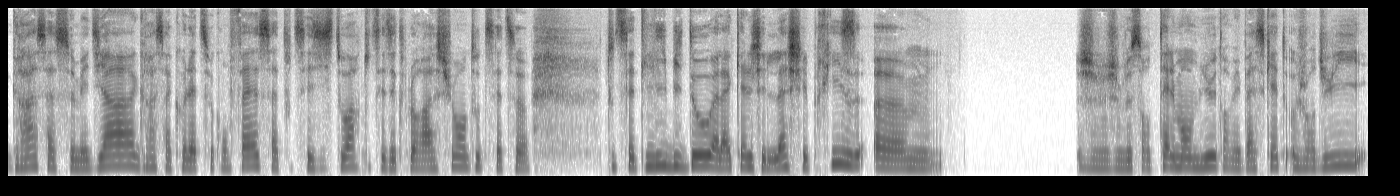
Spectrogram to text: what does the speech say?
grâce à ce média, grâce à Colette se confesse, à toutes ces histoires, toutes ces explorations, toute cette toute cette libido à laquelle j'ai lâché prise, euh, je, me sens tellement mieux dans mes baskets aujourd'hui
